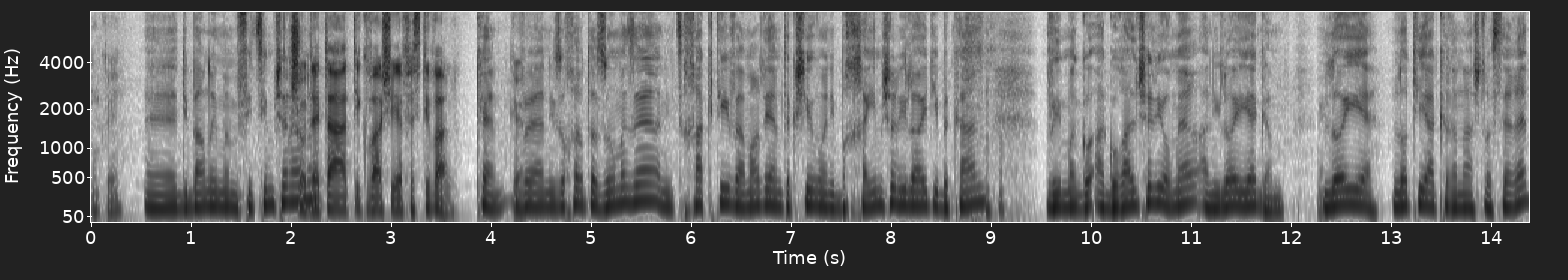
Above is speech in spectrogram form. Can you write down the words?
אוקיי. דיברנו עם המפיצים שלנו. כשעוד הייתה תקווה שיהיה פסטיבל. כן. כן, ואני זוכר את הזום הזה, אני צחקתי ואמרתי להם, תקשיבו, אני בחיים שלי לא הייתי בכאן, הגו- הגורל שלי אומר, אני לא אהיה גם. כן. לא יהיה, לא תהיה הקרנה של הסרט.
